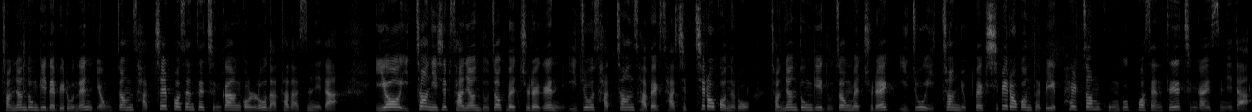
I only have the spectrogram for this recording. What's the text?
전년 동기 대비로는 0.47% 증가한 걸로 나타났습니다. 이어 2024년 누적 매출액은 2조 4,447억 원으로 전년 동기 누적 매출액 2조 2,611억 원 대비 8.09% 증가했습니다.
